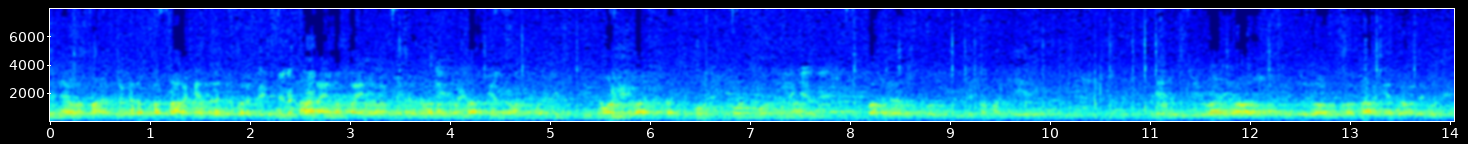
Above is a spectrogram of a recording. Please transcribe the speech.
പിന്നെ അവസാനത്തിൽ കിട പ്രസാര കേന്ദ്രത്തിൽ പറയപ്പെട്ടു നാരായണ പ്രസാര കേന്ദ്രമാണ് പ്രസാര കേന്ദ്രത്തെ കുറിച്ച്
